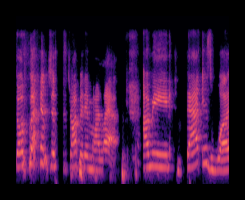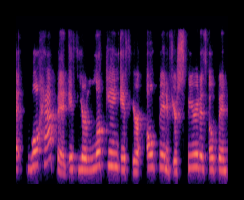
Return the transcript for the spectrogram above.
Don't let him just drop it in my lap. I mean, that is what will happen. If you're looking, if you're open, if your spirit is open,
